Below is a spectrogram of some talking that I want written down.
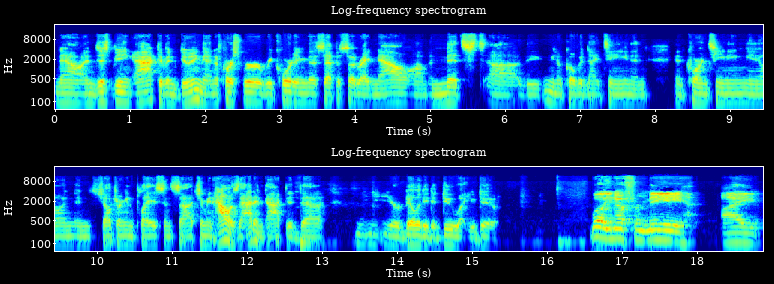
Now, and just being active and doing that, and of course, we're recording this episode right now um, amidst uh, the you know COVID 19 and and quarantining, you know, and, and, sheltering in place and such. I mean, how has that impacted uh, your ability to do what you do? Well, you know, for me, I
